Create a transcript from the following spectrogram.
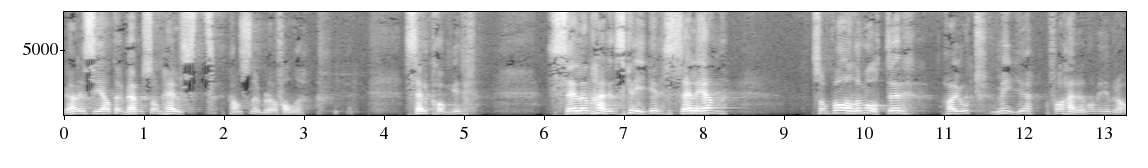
Jeg vil si at hvem som helst kan snuble og falle. Selv konger. Selv en Herrens kriger. Selv en som på alle måter har gjort mye for Herren og mye bra.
